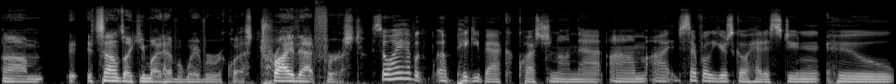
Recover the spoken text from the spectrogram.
um, it, sounds like you might have a waiver request. Try that first. So I have a, a piggyback question on that. Um, I, several years ago, I had a student who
